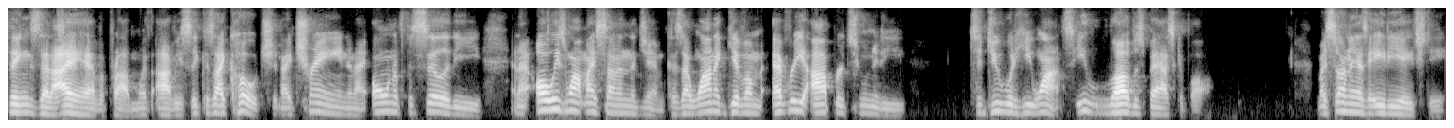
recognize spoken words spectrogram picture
things that I have a problem with, obviously, because I coach and I train and I own a facility, and I always want my son in the gym because I want to give him every opportunity to do what he wants. He loves basketball my son has ADHD.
